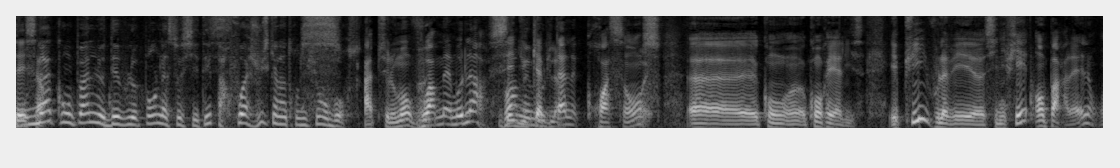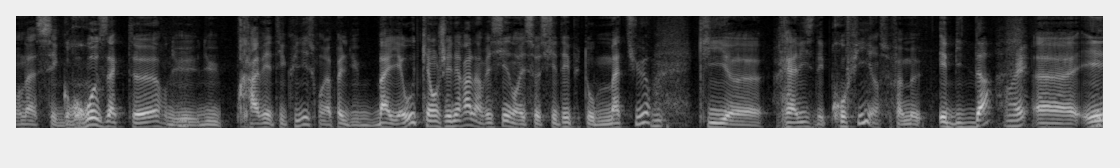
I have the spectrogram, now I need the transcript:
on accompagne le développement de la société, parfois jusqu'à l'introduction en bourse. Absolument, voire même au-delà. C'est du capital croissance euh, euh, qu'on réalise. Et puis, vous l'avez euh, signifié, en parallèle, on a ces gros acteurs du, du private equity, ce qu'on appelle du buy-out, qui en général investissent dans des sociétés plutôt matures, mm. qui réalisent des profits, hein, ce fameux EBITDA. et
